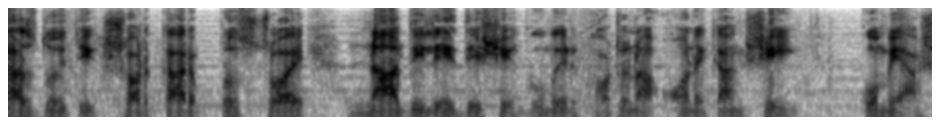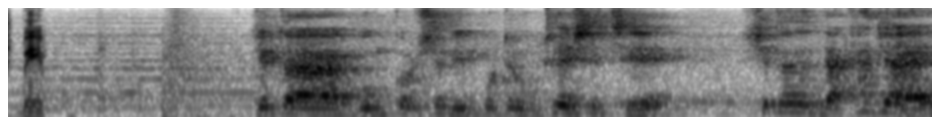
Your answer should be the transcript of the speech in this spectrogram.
রাজনৈতিক সরকার প্রশ্রয় না দিলে দেশে গুমের ঘটনা অনেকাংশেই কমে আসবে। যেটা গুম কমিশন রিপোর্টে উঠে এসেছে, সেটাতে দেখা যায়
